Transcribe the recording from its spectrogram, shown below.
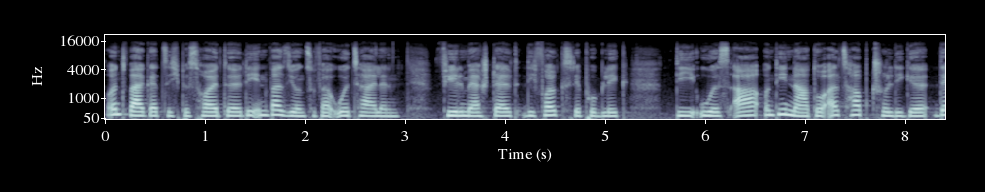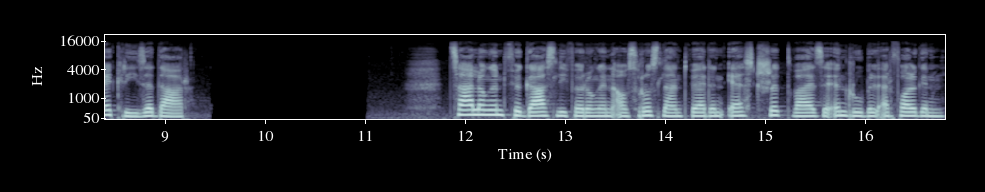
und weigert sich bis heute, die Invasion zu verurteilen. Vielmehr stellt die Volksrepublik die USA und die NATO als Hauptschuldige der Krise dar. Zahlungen für Gaslieferungen aus Russland werden erst schrittweise in Rubel erfolgen.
